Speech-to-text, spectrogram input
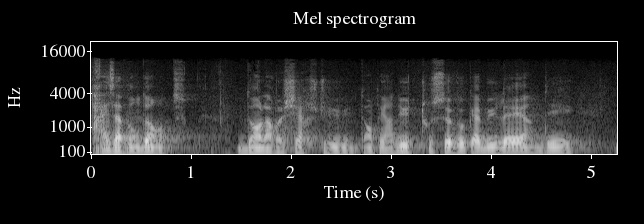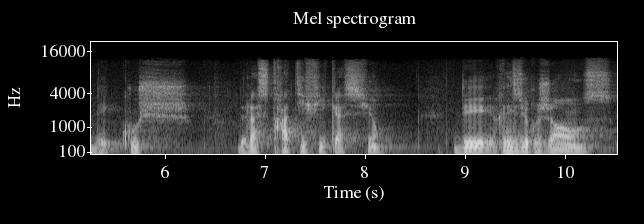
très abondante dans la recherche du temps perdu, tout ce vocabulaire des, des couches, de la stratification, des résurgences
